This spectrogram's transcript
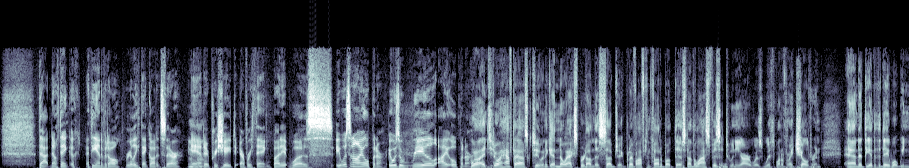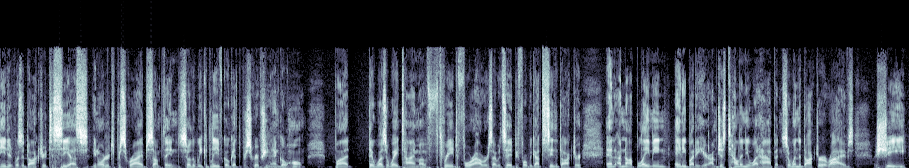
that. Now, think at the end of it all, really, thank God it's there, Mm-hmm. and I appreciate everything. But it was it was an eye opener. It was a real eye opener. Well, and you know, I have to ask too, and again, no expert on this subject, but I've often thought about this. Now, the last visit to an ER was with one of my children, and at the end of the day, what we needed was a doctor to see us in order to prescribe something so that we could leave, go get the prescription, and go home. But there was a wait time of three to four hours, I would say, before we got to see the doctor. And I'm not blaming anybody here. I'm just telling you what happened. So when the doctor arrives, she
